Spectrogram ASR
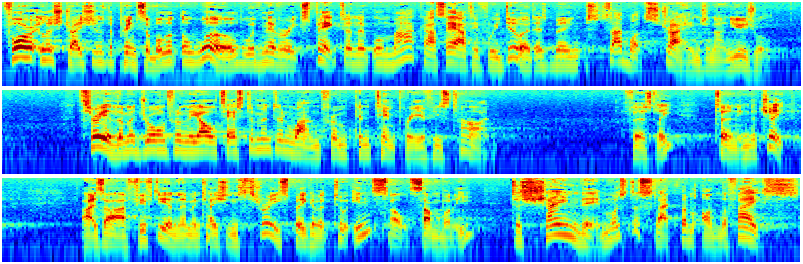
Four illustrations of the principle that the world would never expect and that will mark us out if we do it as being somewhat strange and unusual. Three of them are drawn from the Old Testament and one from contemporary of his time. Firstly, turning the cheek. Isaiah 50 and Lamentations 3 speak of it. To insult somebody, to shame them, was to slap them on the face.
